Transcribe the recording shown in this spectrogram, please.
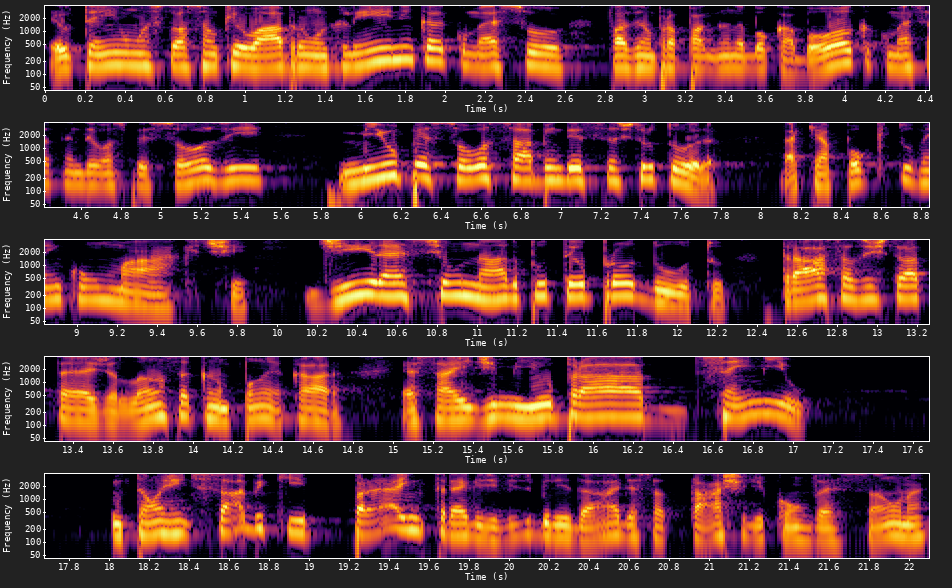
eu tenho uma situação que eu abro uma clínica, começo a fazer uma propaganda boca a boca, começo a atender umas pessoas e mil pessoas sabem dessa estrutura. Daqui a pouco tu vem com um marketing direcionado para o teu produto, traça as estratégias, lança campanha, cara, é sair de mil para cem mil. Então a gente sabe que para a entrega de visibilidade, essa taxa de conversão, né?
